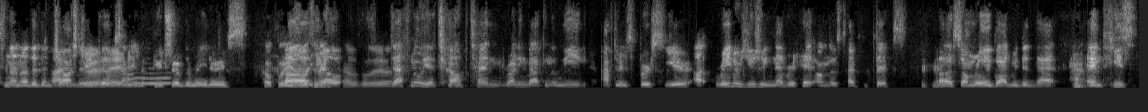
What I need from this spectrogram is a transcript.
it's none other than I Josh knew it, Jacobs. I mean, the future of the Raiders. Hopefully, he's Uh, you listening. know, definitely a top 10 running back in the league after his first year. Uh, Raiders usually never hit on those type of picks, Mhm. uh, so I'm really glad we did that. And he's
